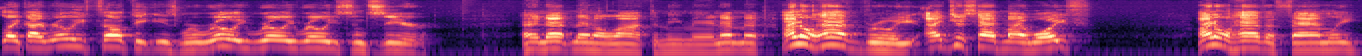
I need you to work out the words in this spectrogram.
like I really felt that you were really, really, really sincere. And that meant a lot to me, man. That meant I don't have really. I just have my wife. I don't have a family.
